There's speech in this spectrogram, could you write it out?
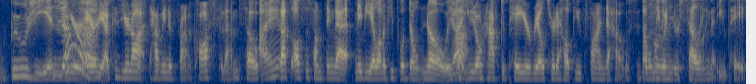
bougie in your area because you're not having to front a cost for them. So I- that's also something that maybe a lot of people don't know is that you don't have to pay your realtor to help you find a house. It's only, only when when you're you're selling, selling. that you pay.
